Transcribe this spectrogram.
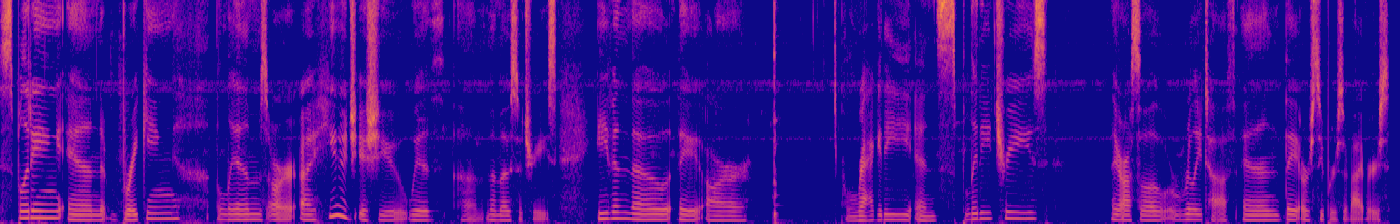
Splitting and breaking limbs are a huge issue with um, mimosa trees, even though they are raggedy and splitty trees. They are also really tough and they are super survivors.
